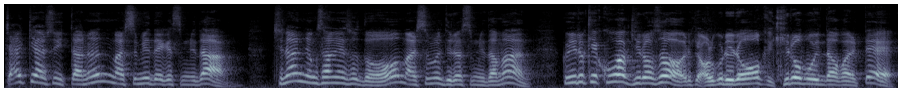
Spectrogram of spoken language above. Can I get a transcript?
짧게 할 수 있다는 말씀이 되겠습니다. 지난 영상에서도 말씀을 드렸습니다만 그 이렇게 코가 길어서 이렇게 얼굴이 이렇게 길어 보인다고 할 때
